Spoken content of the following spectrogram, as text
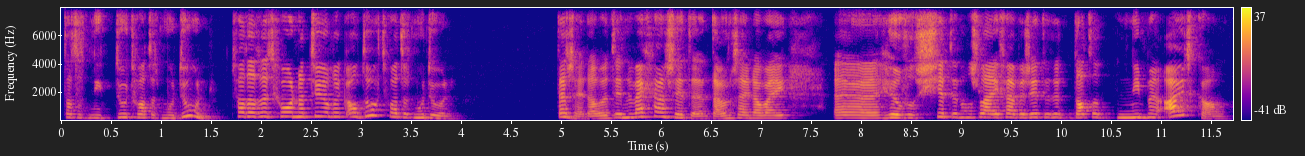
dat het niet doet wat het moet doen. Terwijl dat het gewoon natuurlijk al doet wat het moet doen. Tenzij dat we het in de weg gaan zitten. En tenzij dat wij uh, heel veel shit in ons lijf hebben zitten dat het niet meer uit kan.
